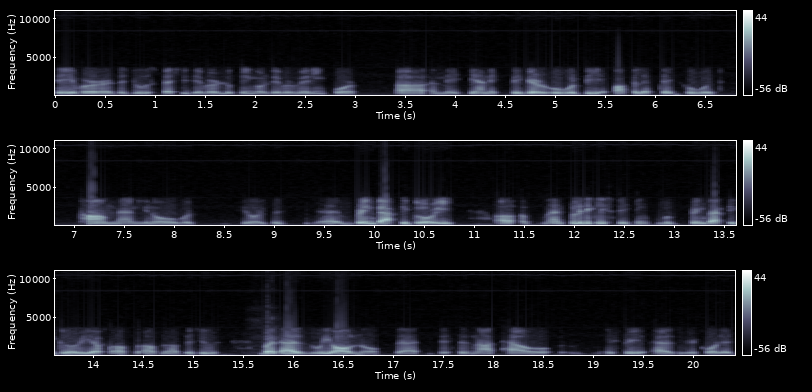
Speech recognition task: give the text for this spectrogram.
they were the Jews, especially they were looking or they were waiting for uh, a messianic figure who would be apocalyptic, who would come and you know would you know would, uh, bring back the glory, uh, and politically speaking, would bring back the glory of, of, of, of the Jews. But as we all know, that this is not how history has recorded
